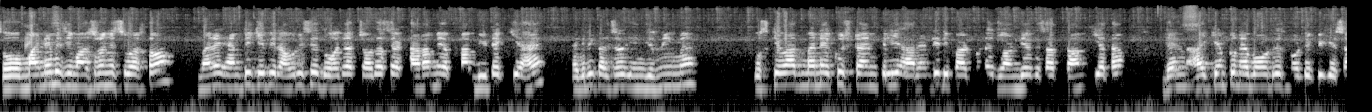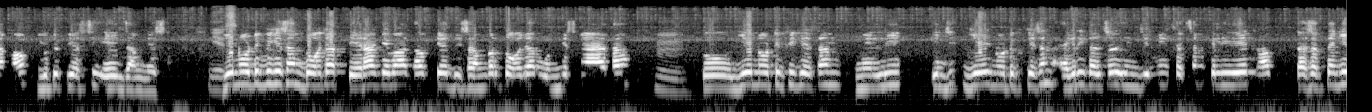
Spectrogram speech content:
so my name is Himanshu Ranjan Srivastava मैंने M P K B Rahuri से 2014 से 18 में अपना बीटेक किया है एग्रीकल्चर इंजीनियरिंग में। उसके बाद मैंने कुछ टाइम के लिए आर एन डी डिपार्टमेंट में जॉन्डियर के साथ काम किया था। Then I came to know about this notification of UPPSC A examination. Yes. ये नोटिफिकेशन 2013 के बाद अब के दिसंबर 2019 में आया था hmm. तो ये नोटिफिकेशन मेनली ये नोटिफिकेशन एग्रीकल्चर इंजीनियरिंग सेक्शन के लिए एक आप कह सकते हैं कि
